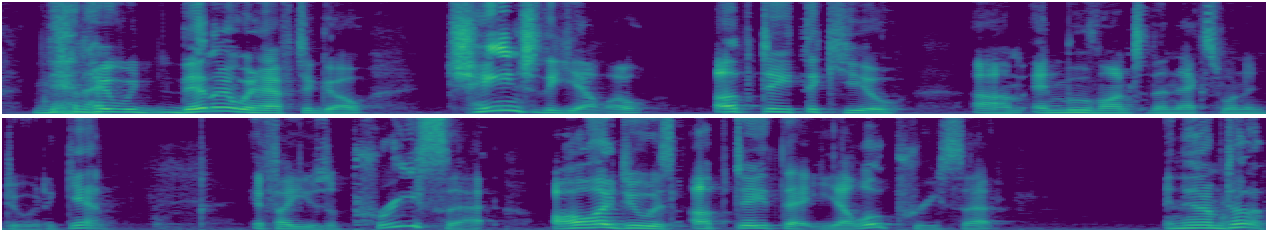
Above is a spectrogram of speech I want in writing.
Then I would then I would have to go change the yellow, update the cue, um, and move on to the next one and do it again. If I use a preset, all I do is update that yellow preset, and then I'm done.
